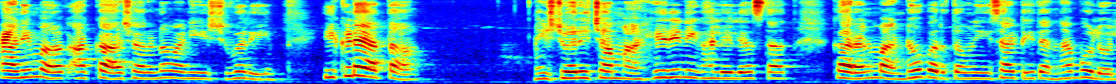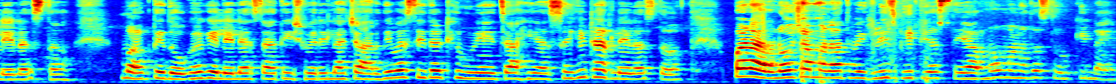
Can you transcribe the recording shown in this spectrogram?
आणि मग आकाश अर्णव आणि ईश्वरी इकडे आता ईश्वरीच्या माहेरी निघालेले असतात. कारण मांडव परतवणीसाठी त्यांना बोलवलेलं असतं. मग ते दोघं गेलेले असतात. ईश्वरीला चार दिवस तिथं ठेवून यायचं आहे असंही ठरलेलं असतं. पण अर्णवच्या मनात वेगळीच भीती असते. अर्णव म्हणत असतो की नाही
